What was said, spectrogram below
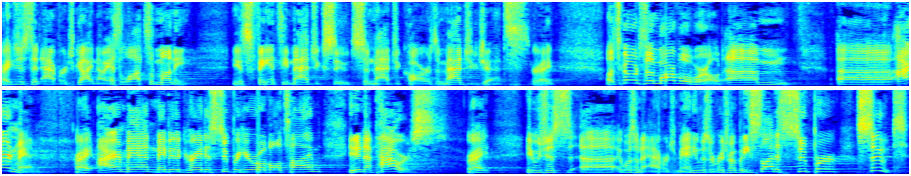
right? He's just an average guy. Now he has lots of money. He has fancy magic suits and magic cars and magic jets, right? Let's go to the Marvel world. Um, uh, Iron Man, right? Iron Man, maybe the greatest superhero of all time. He didn't have powers, right? He was just, uh, he wasn't an average man. He was a rich man, but he still had a super suit.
